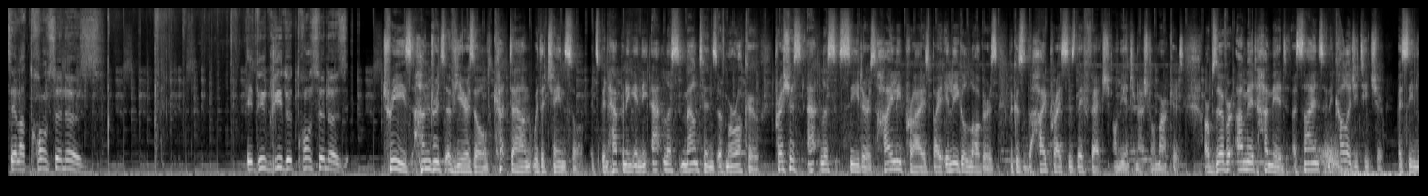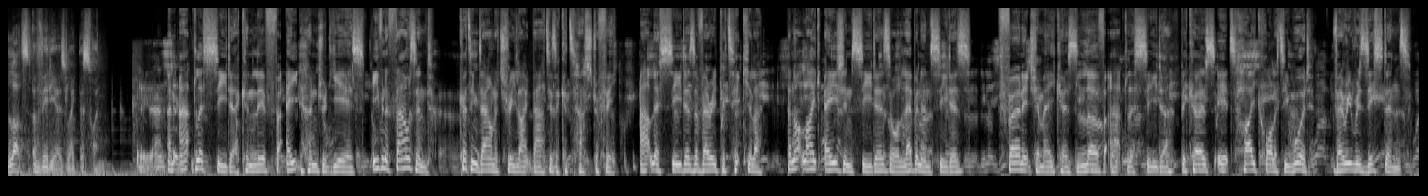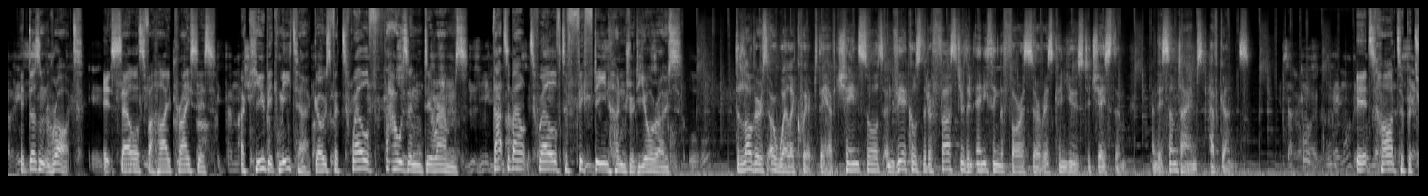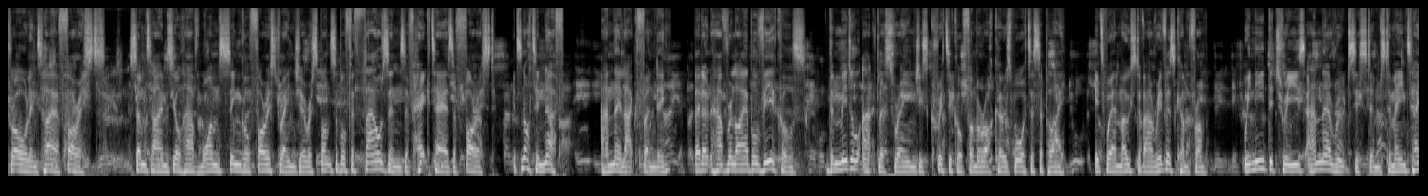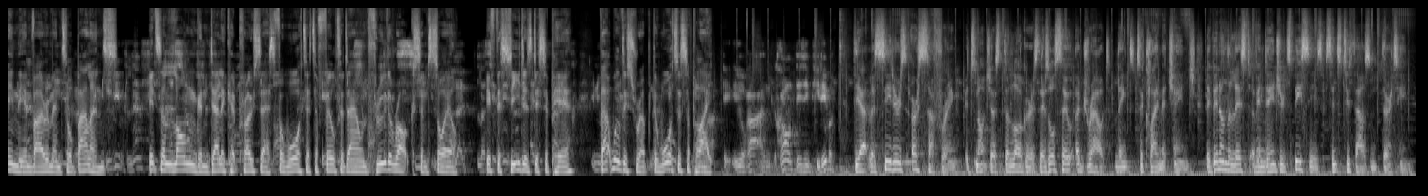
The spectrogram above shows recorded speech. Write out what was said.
c'est la tronçonneuse. Et débris de tronçonneuse. Trees hundreds of years old cut down with a chainsaw. It's been happening in the Atlas Mountains of Morocco. Precious Atlas cedars, highly prized by illegal loggers because of the high prices they fetch on the international market. Our observer Ahmed Hamid, a science and ecology teacher, has seen lots of videos like this one. An Atlas cedar can live for 800 years, even a thousand. Cutting down a tree like that is a catastrophe. Atlas cedars are very particular. They're not like Asian cedars or Lebanon cedars. Furniture makers love Atlas cedar because it's high quality wood, very resistant. It doesn't rot. It sells for high prices. A cubic meter goes for 12,000 dirhams. That's about 12 to 1500 euros. The loggers are well equipped. They have chainsaws and vehicles that are faster than anything the Forest Service can use to chase them. And they sometimes have guns. It's hard to patrol entire forests. Sometimes you'll have one single forest ranger responsible for thousands of hectares of forest. It's not enough. And they lack funding. They don't have reliable vehicles. The Middle Atlas Range is critical for Morocco's water supply. It's where most of our rivers come from. We need the trees and their root systems to maintain the environmental balance. It's a long and delicate process for water to filter down through the rocks and soil. If the cedars disappear, that will disrupt the water supply. The Atlas cedars are suffering. It's not just the loggers, there's also a drought linked to climate change. They've been on the list of endangered species since 2013.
